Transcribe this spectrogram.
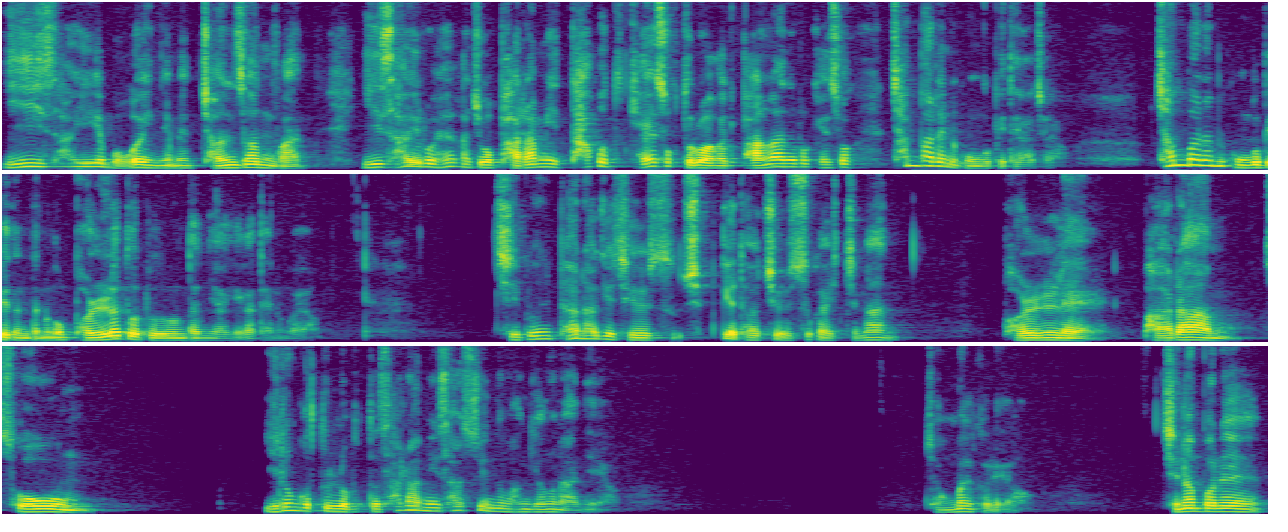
이 사이에 뭐가 있냐면 전선관 이 사이로 해가지고 바람이 타고 계속 들어와가지고 방 안으로 계속 찬바람이 공급이 되어져요. 찬바람이 공급이 된다는 건 벌레도 들어온다는 이야기가 되는 거예요. 집은 편하게 지을 수, 쉽게 더 지을 수가 있지만 벌레, 바람, 소음 이런 것들로부터 사람이 살 수 있는 환경은 아니에요. 정말 그래요. 지난번에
